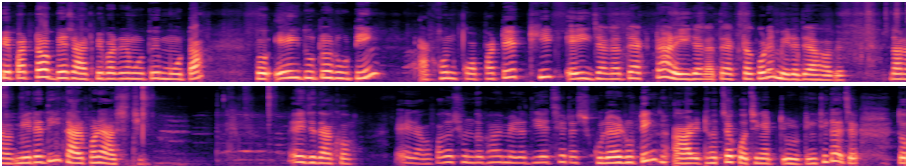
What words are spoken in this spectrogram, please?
পেপারটাও বেশ আর্ট পেপারের মতোই মোটা। তো এই দুটো রুটিন এখন কপাটে ঠিক এই জায়গাতে একটা আর এই জায়গাতে একটা করে মেরে দেওয়া হবে। দাঁড়াও, মেরে দিই, তারপরে আসছি। এই যে দেখো এই দেখো কত সুন্দরভাবে মেরে দিয়েছে। এটা স্কুলের রুটিন আর এটা হচ্ছে কোচিংয়ের রুটিন, ঠিক আছে? তো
